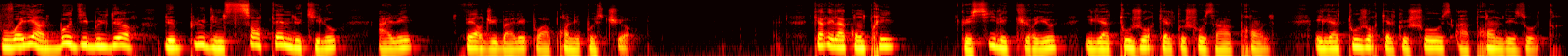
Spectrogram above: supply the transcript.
Vous voyez un bodybuilder de plus d'une centaine de kilos aller faire du ballet pour apprendre les postures. car il a compris que s'il est curieux, il y a toujours quelque chose à apprendre. Il y a toujours quelque chose à apprendre des autres.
